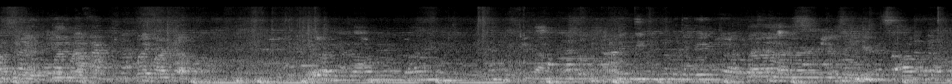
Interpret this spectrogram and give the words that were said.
May barda. Hindi ko na nilagay yung barda. Sa apat ako.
